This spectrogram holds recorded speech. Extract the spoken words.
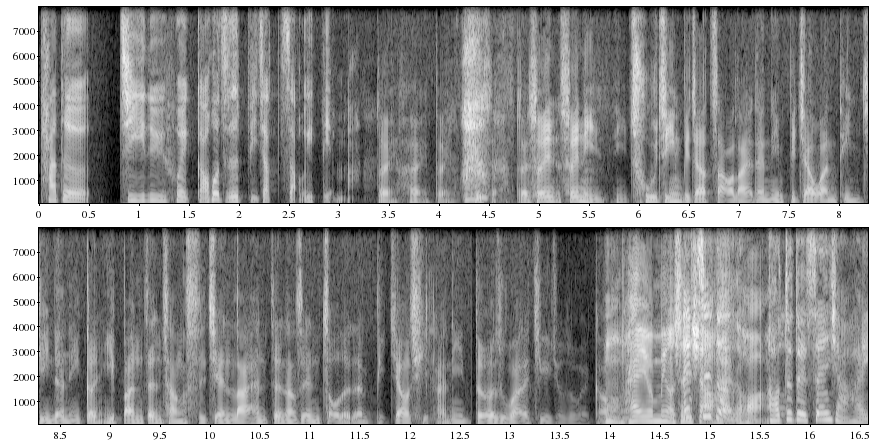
它的几率会高，或者是比较早一点嘛？对，会，对，就是、啊、对，所以，所以你你出经比较早来的，你比较晚停经的，你跟一般正常时间来和正常时间走的人比较起来，你得乳癌的几率就是会高。嗯，还有没有生小孩的话？哦，对对，生小孩。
